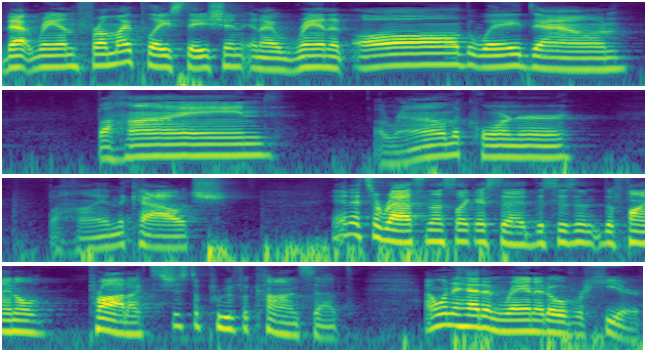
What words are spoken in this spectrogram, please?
that ran from my PlayStation and I ran it all the way down behind around the corner, behind the couch. And it's a rat's nest, like I said. This isn't the final product, it's just a proof of concept. I went ahead and ran it over here.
